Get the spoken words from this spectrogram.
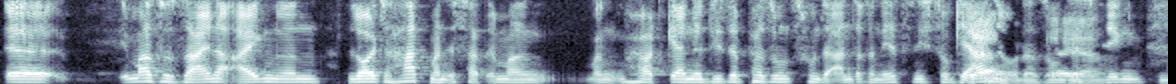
äh, immer so seine eigenen Leute hat. Man ist halt immer, man hört gerne diese Person zu und der anderen jetzt nicht so gerne ja, oder so. Ja, und deswegen ja.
